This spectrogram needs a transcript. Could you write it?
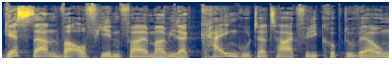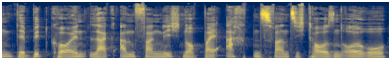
Gestern war auf jeden Fall mal wieder kein guter Tag für die Kryptowährungen. Der Bitcoin lag anfanglich noch bei 28.000 Euro,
